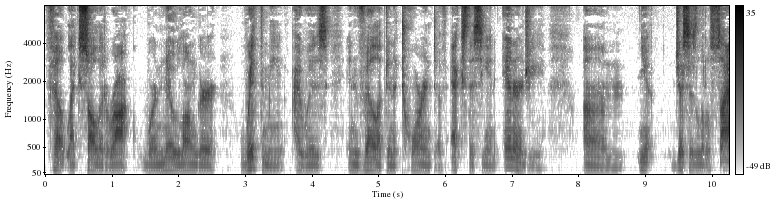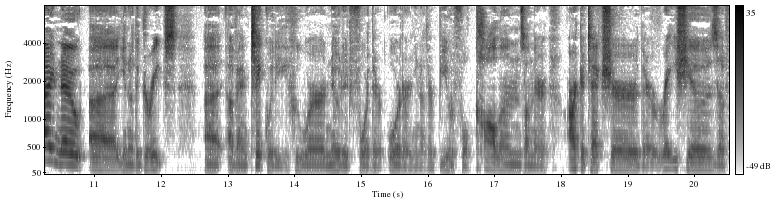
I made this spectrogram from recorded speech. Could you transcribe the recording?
felt like solid rock were no longer with me, I was enveloped in a torrent of ecstasy and energy. Um, you know, just as a little side note, uh, you know, the Greeks uh, of antiquity who were noted for their order, you know, their beautiful columns on their architecture, their ratios of,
